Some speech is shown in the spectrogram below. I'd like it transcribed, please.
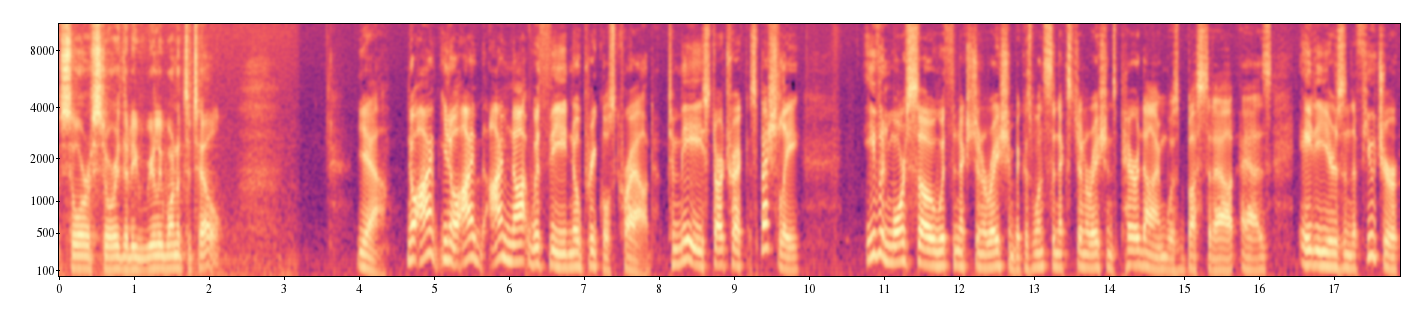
saw a story that he really wanted to tell. Yeah. No, I, you know, I, I'm not with the no prequels crowd. To me, Star Trek, especially, even more so with the next generation, because once the next generation's paradigm was busted out as 80 years in the future,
